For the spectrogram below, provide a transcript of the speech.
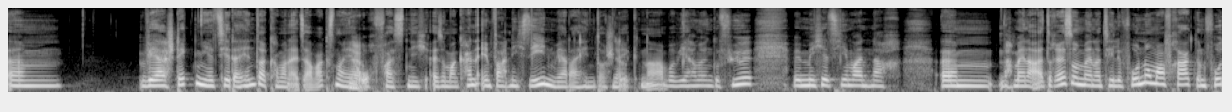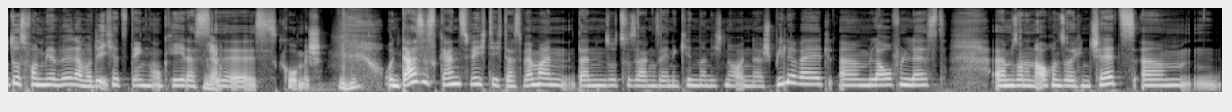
ähm, wer steckt denn jetzt hier dahinter, kann man als Erwachsener ja, ja, auch fast nicht. Also man kann einfach nicht sehen, wer dahinter steckt. Ja. Ne? Aber wir haben ein Gefühl, wenn mich jetzt jemand nach ähm, nach meiner Adresse und meiner Telefonnummer fragt und Fotos von mir will, dann würde ich jetzt denken, okay, das ja. äh, ist komisch. Mhm. Und das ist ganz wichtig, dass wenn man dann sozusagen seine Kinder nicht nur in der Spielewelt ähm, laufen lässt, ähm, sondern auch in solchen Chats ähm,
